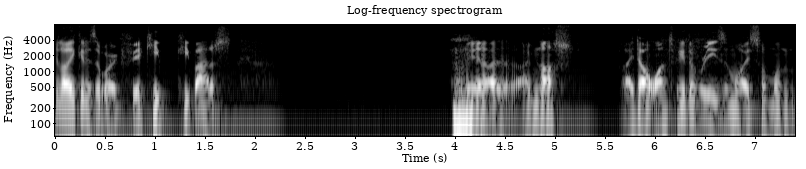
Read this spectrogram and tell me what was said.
you like it? Is it working for you? Keep keep at it. I Mm. mean, I, I'm not. I don't want to be the reason why someone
